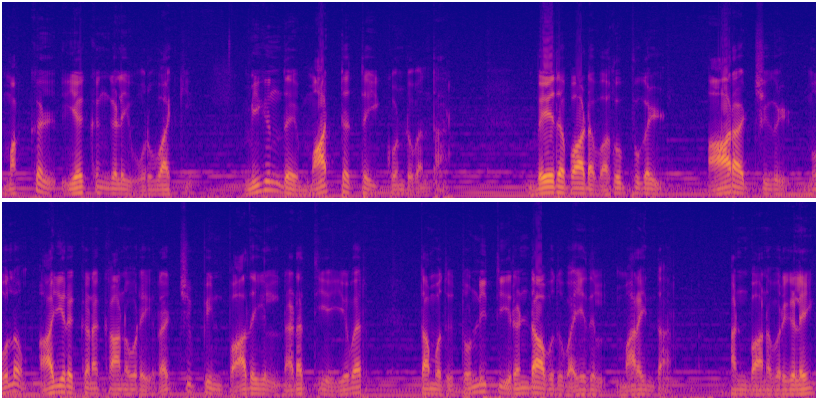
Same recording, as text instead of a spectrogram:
மக்கள் இயக்கங்களை உருவாக்கி மிகுந்த மாற்றத்தை கொண்டு வந்தார். வேதபாட வகுப்புகள் ஆராய்ச்சிகள் மூலம் ஆயிரக்கணக்கானோரை ரட்சிப்பின் பாதையில் நடத்திய இவர் தமது தொண்ணூற்றி இரண்டாவது வயதில் மறைந்தார். அன்பானவர்களே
